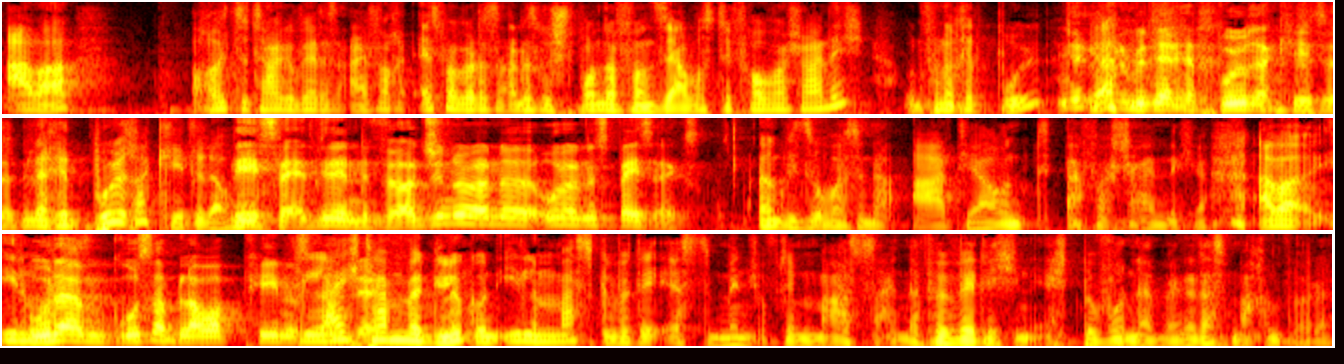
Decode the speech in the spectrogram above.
Aber heutzutage wäre das einfach, erstmal wird das alles gesponsert von Servus TV wahrscheinlich und von Red Bull, ja. Mit der Red Bull-Rakete. Mit einer Red Bull-Rakete da hoch. Nee, es wäre entweder eine Virgin oder eine, oder eine SpaceX. Irgendwie sowas in der Art, ja, und ach, wahrscheinlich, ja. Aber Elon Oder Musk, ein großer blauer Penis. vielleicht haben wir Glück und Elon Musk wird der erste Mensch auf dem Mars sein. Dafür werde ich ihn echt bewundern, wenn er das machen würde.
